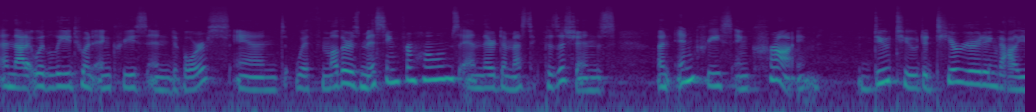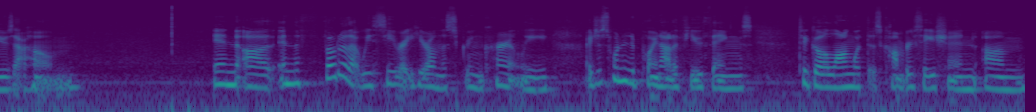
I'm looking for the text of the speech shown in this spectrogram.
and that it would lead to an increase in divorce, and with mothers missing from homes and their domestic positions, an increase in crime due to deteriorating values at home. In, uh, in the photo that we see right here on the screen currently, I just wanted to point out a few things to go along with this conversation. Um,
